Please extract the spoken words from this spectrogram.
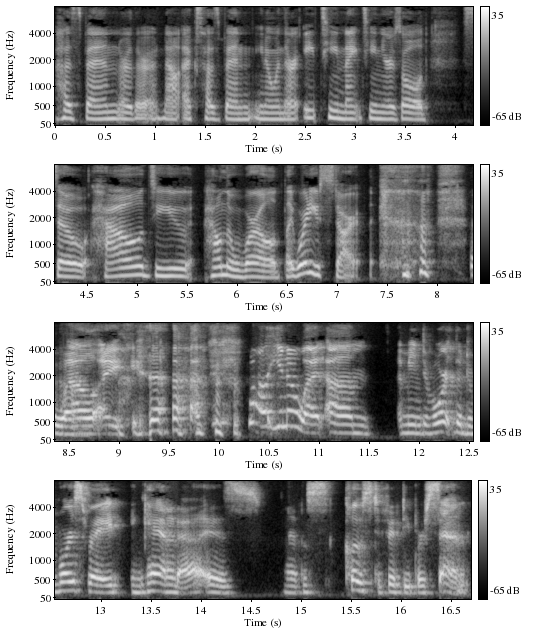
husband or their now ex-husband you know when they're 18 19 years old so how do you how in the world like where do you start well i well you know what um I mean, divorce the divorce rate in Canada is close to 50%.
